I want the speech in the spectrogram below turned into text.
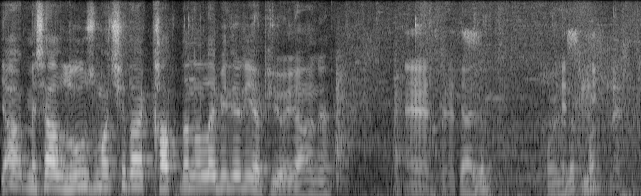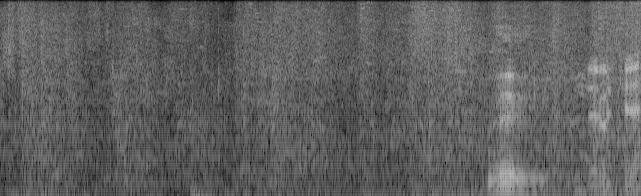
Ya mesela lose maçı da katlanılabilir yapıyor yani. Evet evet. Geldim. Oynadık mı? Güzel ulti.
